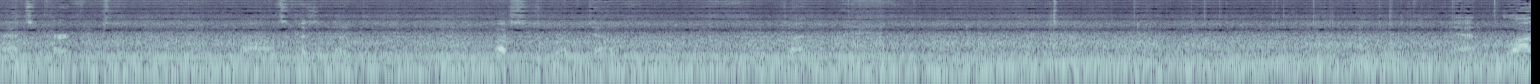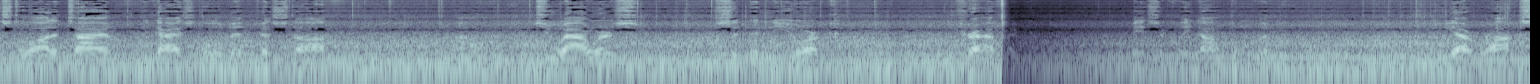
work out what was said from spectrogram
That's perfect. Because of the buses broke down. But yeah, lost a lot of time. The guy's a little bit pissed off. Uh, two hours sitting in New York traffic, basically not moving. You got rocks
